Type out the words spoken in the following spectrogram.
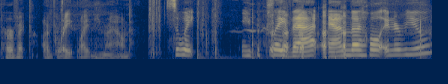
Perfect. A great lightning round. So, wait, you play that and the whole interview?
